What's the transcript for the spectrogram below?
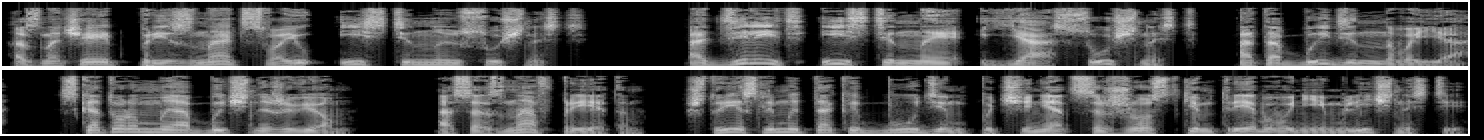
означает признать свою истинную сущность, отделить истинное «я-сущность» от обыденного «я», с которым мы обычно живем, осознав при этом, что если мы так и будем подчиняться жестким требованиям личности,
